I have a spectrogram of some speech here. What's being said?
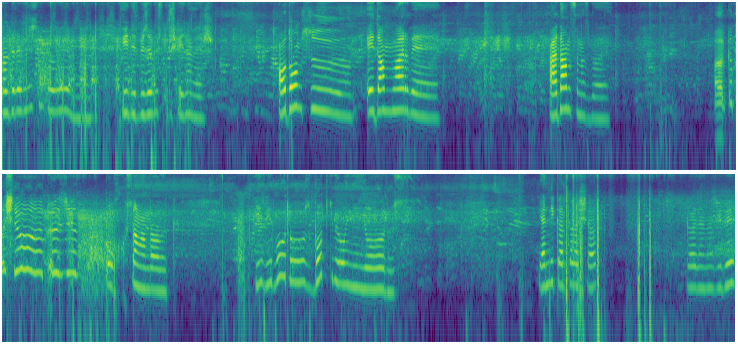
öldürebilirsek öldürelim. İyidir bize bir sürü şeyden verir. Adamsın. Edamlar be. Adamsınız böyle. Arkadaşlar öleceğiz. Oh son aldık. Biz bir botuz. Bot gibi oynuyoruz. Yendik arkadaşlar. Gördüğünüz gibi.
